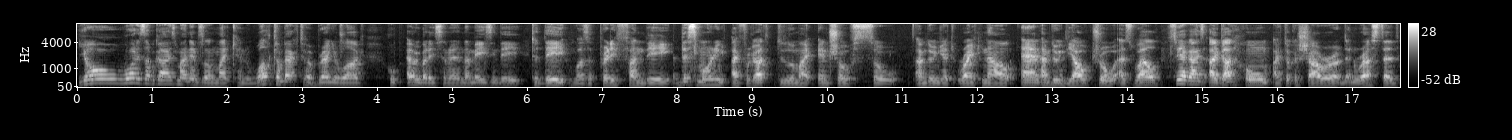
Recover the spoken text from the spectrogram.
Yo, what is up guys? My name is Lil Mike and welcome back to a brand new vlog. Hope everybody's having an amazing day. Today was a pretty fun day. This morning I forgot to do my intro so I'm doing it right now and I'm doing the outro as well. So yeah guys, I got home, I took a shower, then rested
